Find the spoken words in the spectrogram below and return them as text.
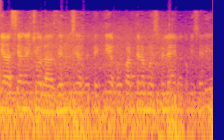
ya se han hecho las denuncias respectivas por parte de la municipalidad y la comisaría,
